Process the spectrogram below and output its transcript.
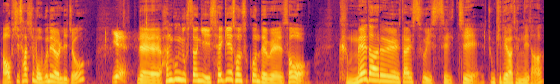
9시 45분에 열리죠. 예. 네, 한국 육상이 세계 선수권 대회에서 금메달을 딸 수 있을지 좀 기대가 됩니다.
